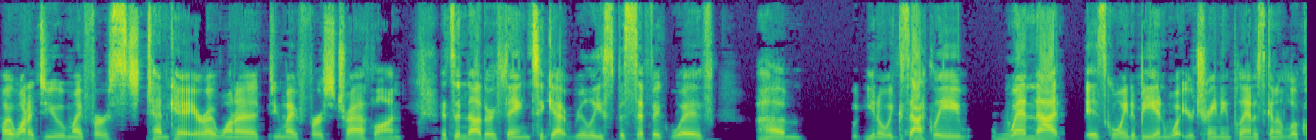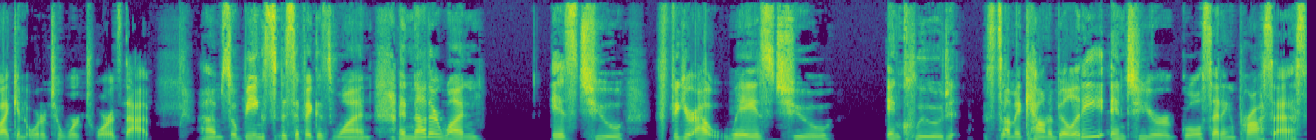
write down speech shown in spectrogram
oh, I want to do my first 10K or I want to do my first triathlon. It's another thing to get really specific with, um, you know, exactly when that is going to be and what your training plan is going to look like in order to work towards that. Um, so being specific is one. Another one is to figure out ways to include some accountability into your goal setting process.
